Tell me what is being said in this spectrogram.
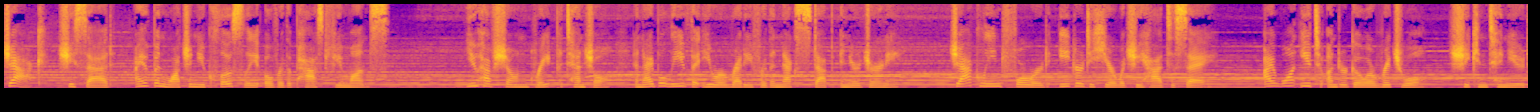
Jack, she said, I have been watching you closely over the past few months. You have shown great potential, and I believe that you are ready for the next step in your journey. Jack leaned forward, eager to hear what she had to say. I want you to undergo a ritual, she continued.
